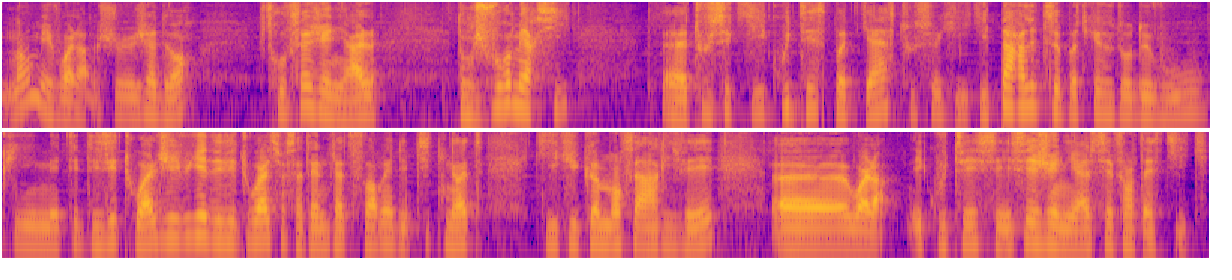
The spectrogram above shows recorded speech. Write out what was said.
non, mais voilà, j'adore. Je, trouve ça génial. Donc je vous remercie. Euh, tous ceux qui écoutaient ce podcast, tous ceux qui, parlaient de ce podcast autour de vous, qui mettaient des étoiles. J'ai vu il y a des étoiles sur certaines plateformes, il y a des petites notes qui, commencent à arriver. Euh, voilà, écoutez, c'est génial, c'est fantastique.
